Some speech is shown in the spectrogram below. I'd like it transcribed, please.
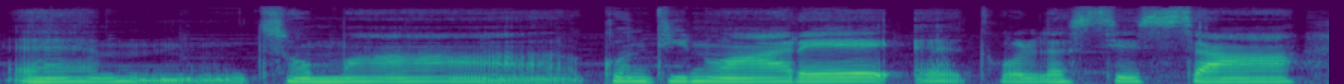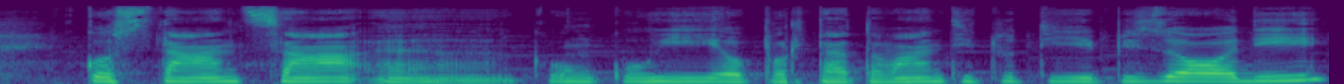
ehm, insomma continuare eh, con la stessa costanza eh, con cui ho portato avanti tutti gli episodi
